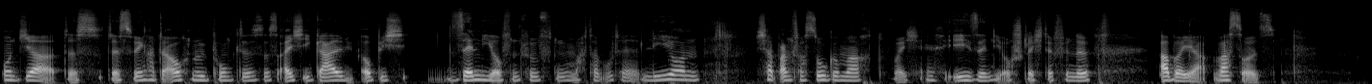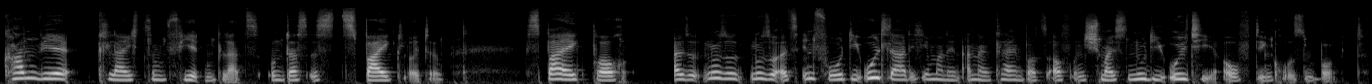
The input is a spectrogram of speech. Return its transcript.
Und ja, das, deswegen hat er auch null Punkte. Es ist eigentlich egal, ob ich Sandy auf den fünften gemacht habe oder Leon. Ich habe einfach so gemacht, weil ich eh Sandy auch schlechter finde. Aber ja, was soll's. Kommen wir gleich zum vierten Platz. Und das ist Spike, Leute. Spike braucht, also nur so, nur so als Info, die Ult lade ich immer den anderen kleinen Bots auf und ich schmeiße nur die Ulti auf den großen Bot.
